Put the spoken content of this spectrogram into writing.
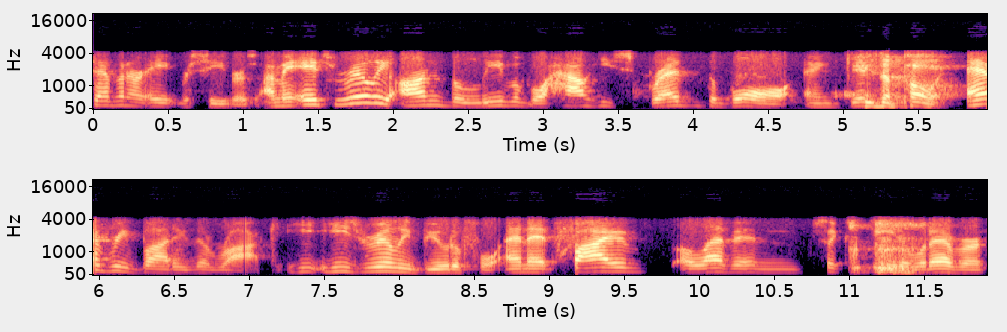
seven or eight receivers. I mean, it's really unbelievable how he spreads the ball and gives He's a poet. everybody the rock. He he's really beautiful, and at five eleven, six feet or whatever,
